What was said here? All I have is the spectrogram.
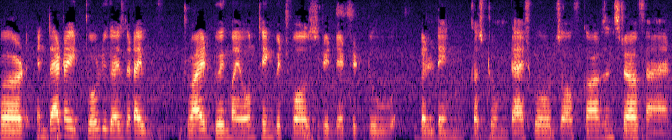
But in that I told you guys that I tried doing my own thing which was related to building custom dashboards of cars and stuff, and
